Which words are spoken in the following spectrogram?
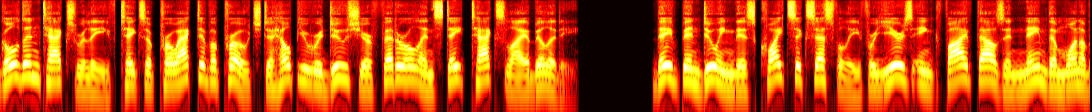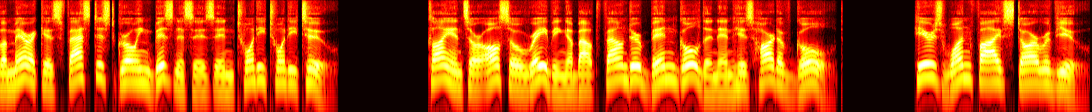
Golden Tax Relief takes a proactive approach to help you reduce your federal and state tax liability. They've been doing this quite successfully for years. Inc. 5000 named them one of America's fastest growing businesses in 2022. Clients are also raving about founder Ben Golden and his heart of gold. Here's one five star review.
